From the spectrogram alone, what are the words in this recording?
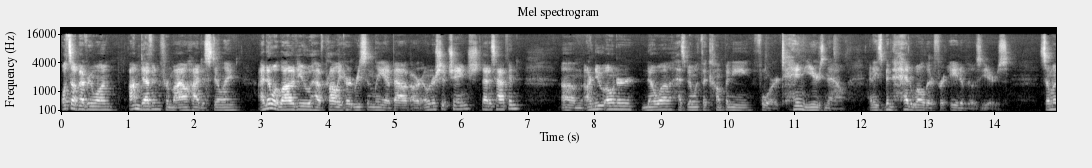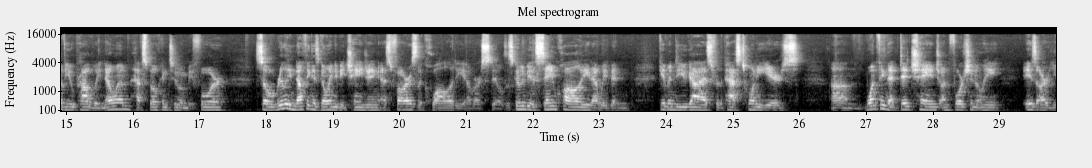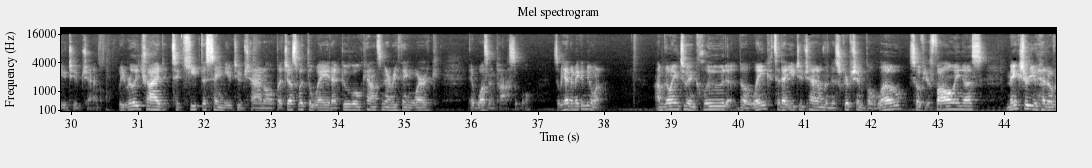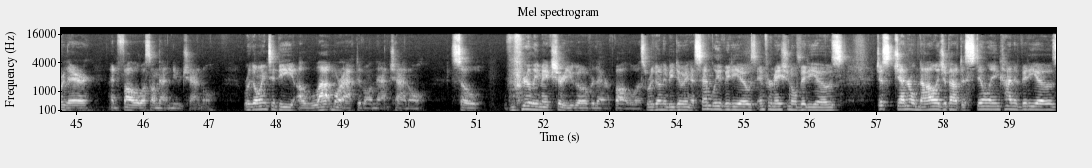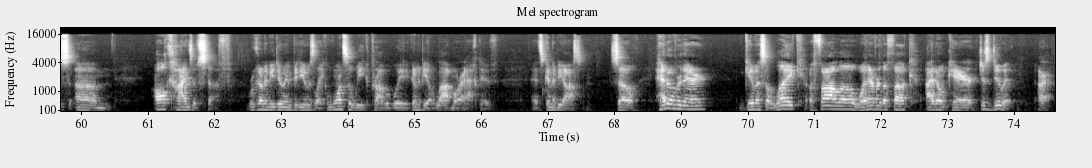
What's up, everyone? I'm Devin from Mile Hi Distilling. I know a lot of you have probably heard recently about our ownership change that has happened. Um, our new owner, Noah, has been with the company for 10 years now, and he's been head welder for eight of those years. Some of you probably know him, have spoken to him before, so really nothing is going to be changing as far as the quality of our stills. It's going to be the same quality that we've been given to you guys for the past 20 years. Um, one thing that did change, unfortunately, is our YouTube channel. We really tried to keep the same YouTube channel, but just with the way that Google accounts and everything work, it wasn't possible. So we had to make a new one. I'm going to include the link to that YouTube channel in the description below, so if you're following us, make sure you head over there and follow us on that new channel. We're going to be a lot more active on that channel, so really make sure you go over there and follow us. We're going to be doing assembly videos, informational videos, just general knowledge about distilling kind of videos, um, all kinds of stuff. We're going to be doing videos like once a week probably. It's going to be a lot more active, and it's going to be awesome. So head over there, give us a like, a follow, whatever the fuck. I don't care. Just do it. All right.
